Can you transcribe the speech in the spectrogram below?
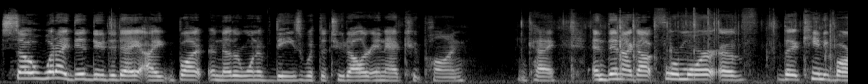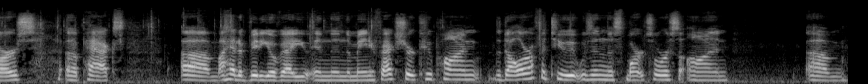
So what I did do today, I bought another one of these with the $2 in-ad coupon. Okay, and then I got four more of the candy bars uh, packs, um, I had a video value, and then the manufacturer coupon, the dollar off of two, it was in the Smart Source on um,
